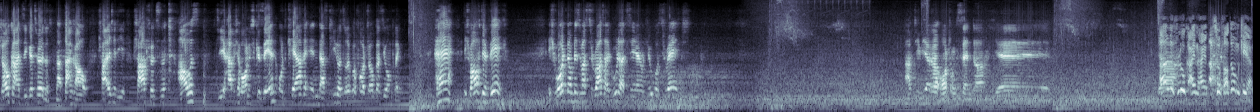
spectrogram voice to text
Joker hat sie getötet. Na, danke auch. Schalte die Scharfschützen aus. Die habe ich aber auch nicht gesehen und kehre in das Kino zurück, bevor Joker sie umbringt. Hä? Ich war auf dem Weg. Ich wollte noch ein bisschen was zu Ra's al Ghul erzählen und Hugo Strange. Aktiviere Ortungssender. Yeah. Alle Flugeinheiten sofort umkehren.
